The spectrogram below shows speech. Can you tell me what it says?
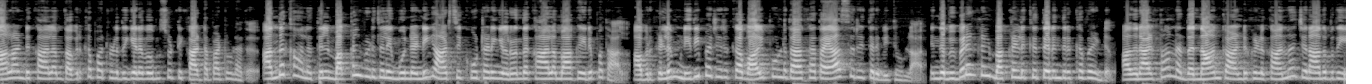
நாலாண்டு காலம் தவிர்க்க தவிர்க்கப்பட்டுள்ளது எனவும் சுட்டிக்காட்டப்பட்டுள்ளது. அந்த காலத்தில் மக்கள் விடுதலை முன்னணி ஆட்சி கூட்டணியில் இருந்த காலமாக இருப்பதால் அவர்களும் நிதி பெற்றிருக்க வாய்ப்புள்ளதாக தயாசிரி தெரிவித்துள்ளார். இந்த விவரங்கள் மக்களுக்கு தெரிந்திருக்க வேண்டும். அதனால்தான் அந்த நான்கு ஆண்டுகளுக்கான ஜனாதிபதி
